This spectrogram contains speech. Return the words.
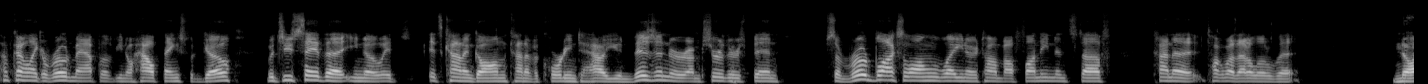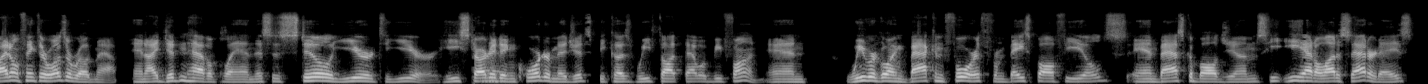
of kind of like a roadmap of, you know, how things would go. Would you say that, you know, it's it's kind of gone kind of according to how you envision or I'm sure there's been some roadblocks along the way, you know, you're talking about funding and stuff. Kind of talk about that a little bit. No, I don't think there was a roadmap, and I didn't have a plan. This is still year to year. He started Right. in quarter midgets because we thought that would be fun, and we were going back and forth from baseball fields and basketball gyms. He he had a lot of Saturdays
